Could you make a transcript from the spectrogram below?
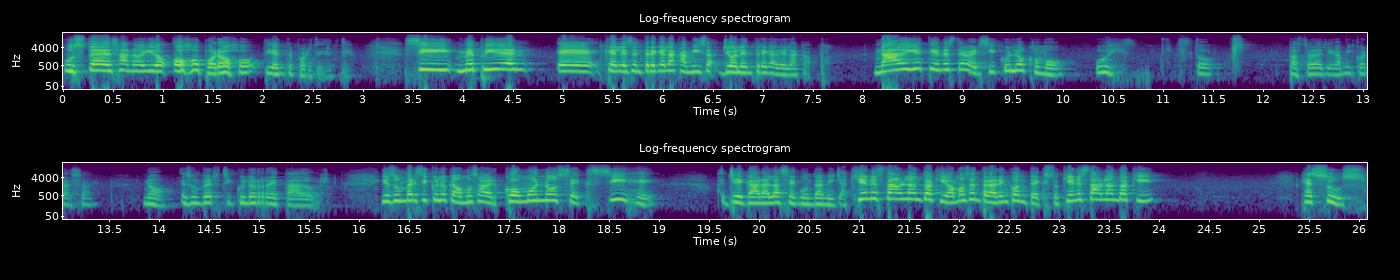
ustedes han oído ojo por ojo, diente por diente. Si me piden eh, que les entregue la camisa, yo le entregaré la capa. Nadie tiene este versículo como, uy, esto, pastora, llega a mi corazón. No, es un versículo retador. Y es un versículo que vamos a ver cómo nos exige llegar a la segunda milla. ¿Quién está hablando aquí? Vamos a entrar en contexto. ¿Quién está hablando aquí? Jesús.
